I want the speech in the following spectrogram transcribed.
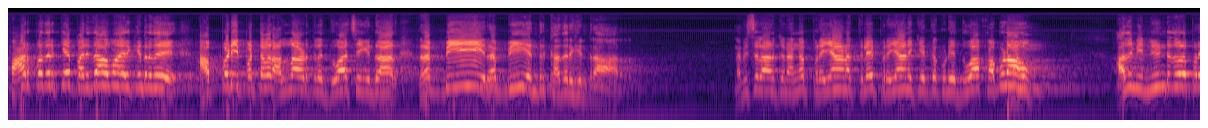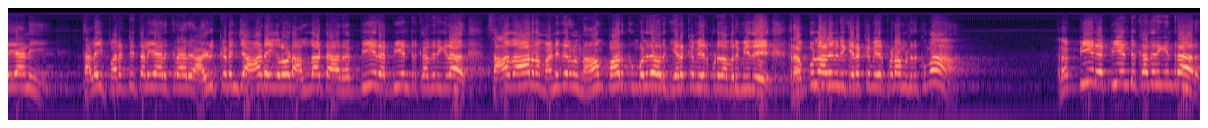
பார்ப்பதற்கே பரிதாபமாக இருக்கின்றது. அப்படிப்பட்டவர் அல்லாவிடத்தில் துவா செய்கின்றார். ரப்பி ரப்பி என்று கதறுகின்றார். நபிசல்லா சொன்னாங்க பிரயாணத்திலே பிரயாணிக்கு இருக்கக்கூடிய துவா கபுலாகும். அதுவும் நீண்ட தூர பிரயாணி. தலை பரட்டி தலையா இருக்கிறாரு. அழுக்கடைஞ்ச ஆடைகளோடு அல்லாட்டா ரப்பி ரப்பி என்று கதறுகிறார். சாதாரண மனிதர்கள் நாம் பார்க்கும் பொழுது அவருக்கு இறக்கம் ஏற்படுது அவர் மீது. ரப்புல் ஆலமீனுக்கு இறக்கம் ஏற்படாமல் இருக்குமா? ரப்பி ரப்பி என்று கதறுகின்றார்.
